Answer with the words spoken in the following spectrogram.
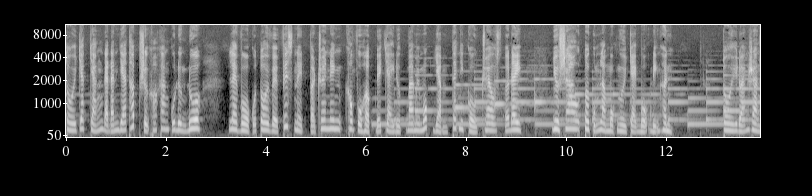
Tôi chắc chắn đã đánh giá thấp sự khó khăn của đường đua. Level của tôi về fitness và training không phù hợp để chạy được 31 dặm technical trails ở đây. Dù sao, tôi cũng là một người chạy bộ điển hình. Tôi đoán rằng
